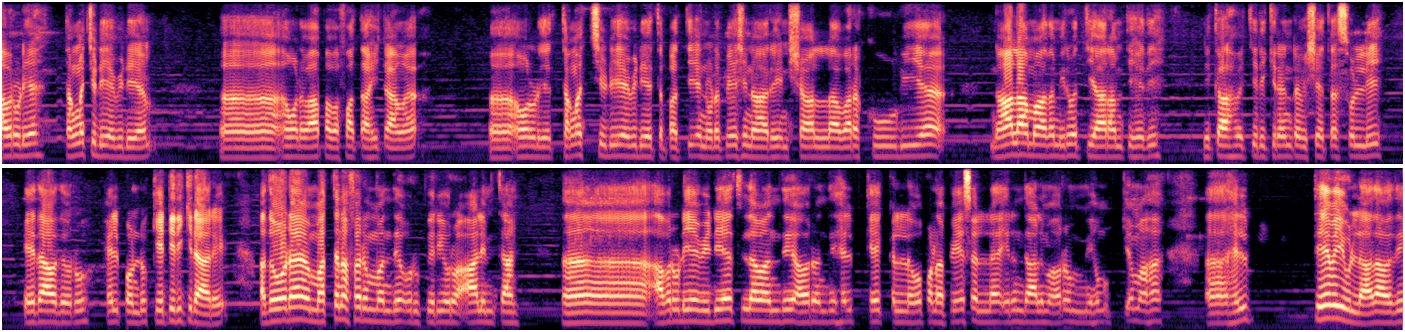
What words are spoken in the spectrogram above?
அவருடைய தங்கச்சியுடைய விடயம் அவங்களோட வாப்பா வஃத் ஆகிட்டாங்க. அவருடைய தங்கச்சியுடைய விடயத்தை பற்றி என்னோட பேசினார். இன்ஷா அல்லாஹ் வரக்கூடிய நாலாம் மாதம் இருபத்தி ஆறாம் தேதி நிக்காக வச்சிருக்கிறேன்ற விஷயத்த சொல்லி ஏதாவது ஒரு ஹெல்ப் ஒன்று கேட்டிருக்கிறாரு. அதோட மற்ற நபரும் வந்து ஒரு பெரிய ஒரு ஆலிம் தான். அவருடைய விடயத்தில் வந்து அவர் வந்து ஹெல்ப் கேட்கல ஓப்பனாக பேசல. இருந்தாலும் அவரும் மிக முக்கியமாக ஹெல்ப் தேவையுள்ள அதாவது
